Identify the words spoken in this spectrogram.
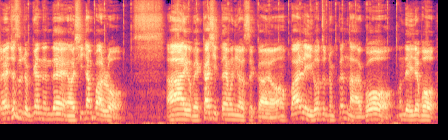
해줬으면 좋겠는데 어, 시장빨로 아 이거 메카시 때문이었을까요 빨리 이것도 좀 끝나고 근데 이제 뭐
